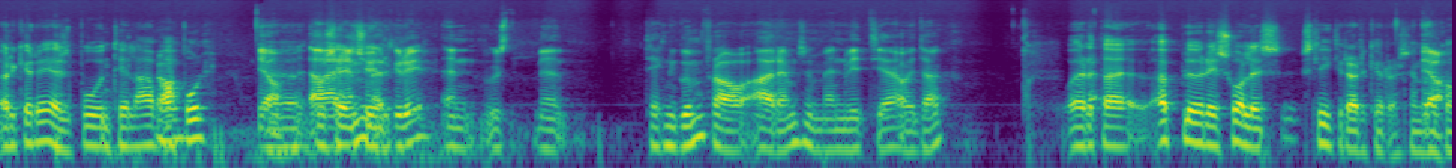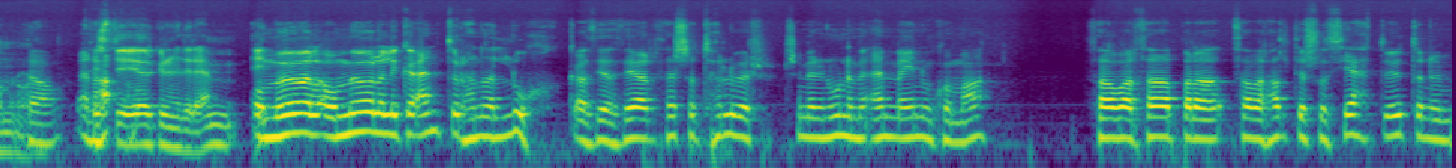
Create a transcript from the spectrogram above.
örgjöri er búin til af Uh, og ARM örgjuri en þú veist, með teknikum frá ARM sem Nvidia á í dag. Og er þetta öflugur í svoleiðs slíkir örgjörar sem Já. er komin er M og mögulega, og mögulega líka endur hann að lúk af því að þegar þessar tölfur sem eru núna með M1 koma þá var það bara, það var haldið svo þjætt utanum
